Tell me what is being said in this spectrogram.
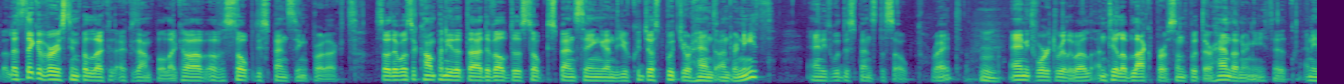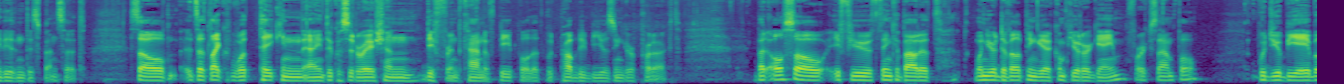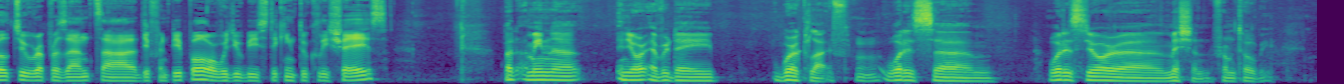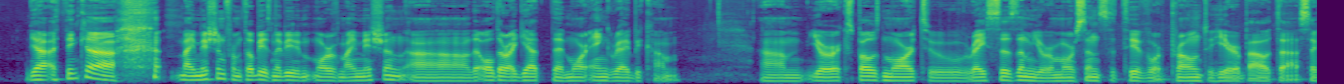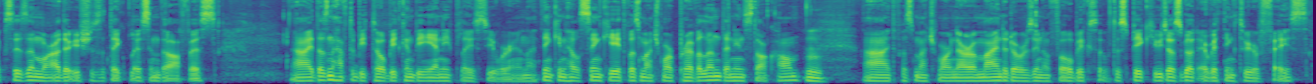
let's take a very simple example, like a, of a soap dispensing product. So there was a company that uh, developed a soap dispensing, and you could just put your hand underneath, and it would dispense the soap, right? Mm. And it worked really well until a black person put their hand underneath it, and it didn't dispense it. So it's like what taking uh, into consideration different kind of people that would probably be using your product. But also, if you think about it, when you're developing a computer game, for example, would you be able to represent uh, different people, or would you be sticking to cliches? But I mean, uh, in your everyday work life, mm. what is um, what is your uh, mission from Tobii? Yeah, I think uh, my mission from Tobii is maybe more of my mission. Uh, the older I get, the more angry I become. Um, you're exposed more to racism. You're more sensitive or prone to hear about uh, sexism or other issues that take place in the office. Uh, it doesn't have to be Tobii, it can be any place you were in. I think in Helsinki it was much more prevalent than in Stockholm. Mm. Uh, it was much more narrow-minded or xenophobic, so to speak. You just got everything to your face.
